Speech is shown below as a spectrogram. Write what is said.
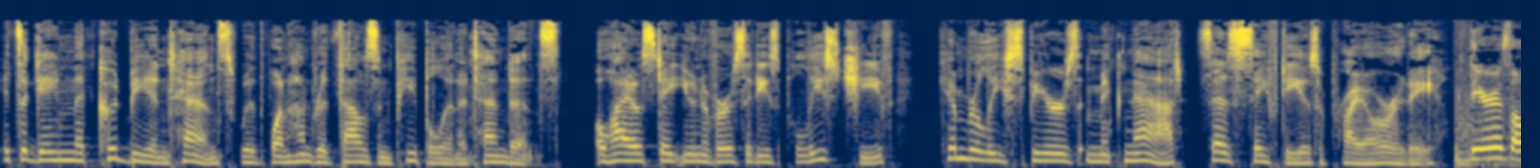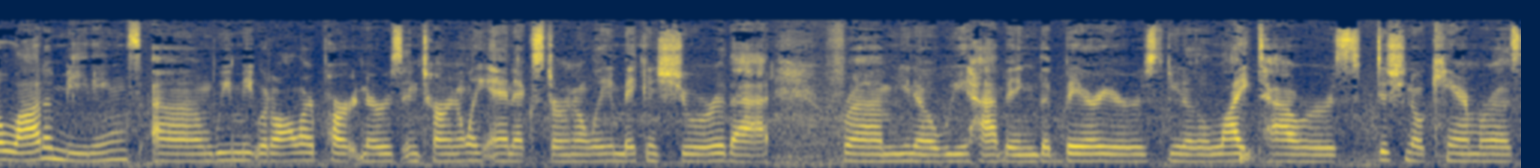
It's a game that could be intense with 100,000 people in attendance. Ohio State University's police chief Kimberly Spears McNatt says safety is a priority. There is a lot of meetings. Um, we meet with all our partners internally and externally, making sure that from, you know, we having the barriers, you know, the light towers, additional cameras,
